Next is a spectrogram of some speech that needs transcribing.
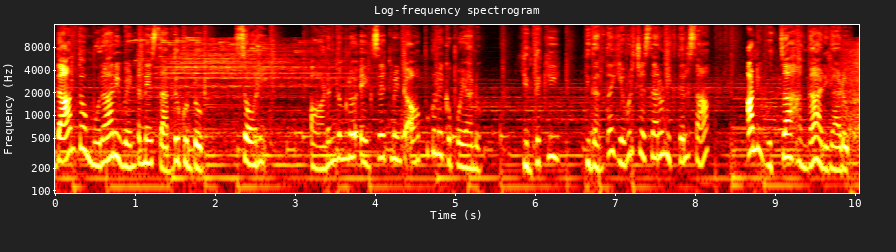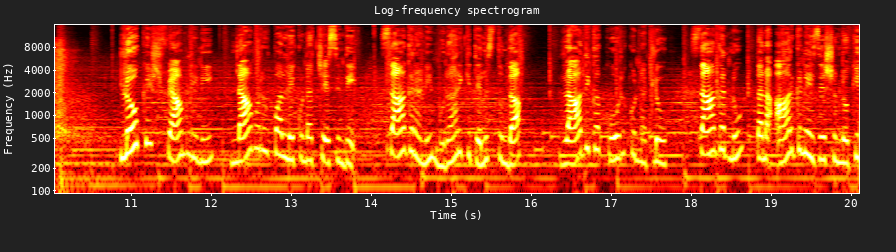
దాంతో మురారి వెంటనే సర్దుకుంటూ సారీ ఆనందంలో ఎగ్జైట్మెంట్ ఆపుకోలేకపోయాను. ఇంతకీ ఇదంతా ఎవరు చేశారో నీకు తెలుసా? అని ఉత్సాహంగా అడిగాడు. లోకేష్ ఫ్యామిలీని నామరూపాలు లేకుండా చేసింది సాగర్ అని మురారికి తెలుస్తుందా? రాధిక కోరుకున్నట్లు సాగర్ను తన ఆర్గనైజేషన్లోకి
